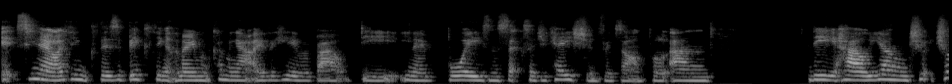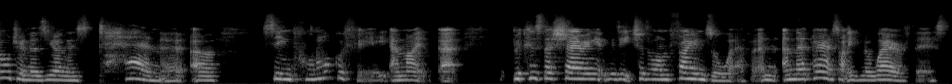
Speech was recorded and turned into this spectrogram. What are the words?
it's you know i think there's a big thing at the moment coming out over here about the you know boys and sex education for example and the how young ch- children as young as 10 are, are seeing pornography and like uh, because they're sharing it with each other on phones or whatever and, and their parents aren't even aware of this.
